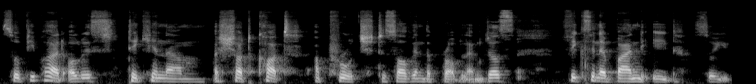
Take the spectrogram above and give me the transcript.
So people had always taken um, a shortcut approach to solving the problem, just fixing a band aid. So you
